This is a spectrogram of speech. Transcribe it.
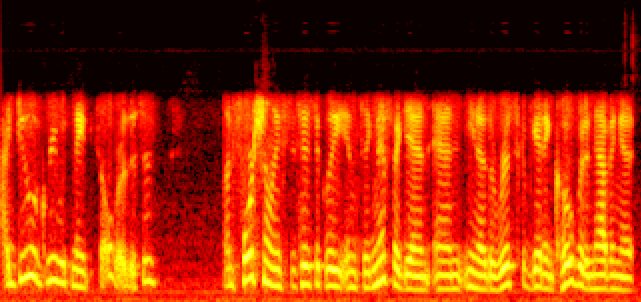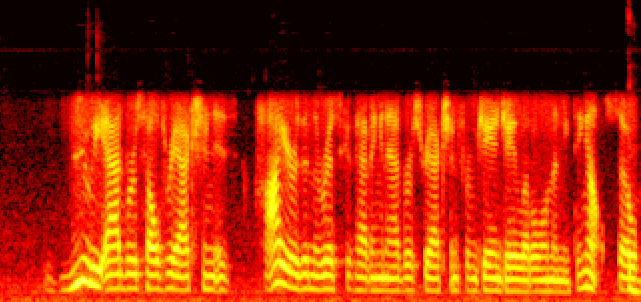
I do agree with Nate Silver. This is unfortunately statistically insignificant, and you know the risk of getting COVID and having a really adverse health reaction is higher than the risk of having an adverse reaction from J and J, let alone anything else. So, hmm.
